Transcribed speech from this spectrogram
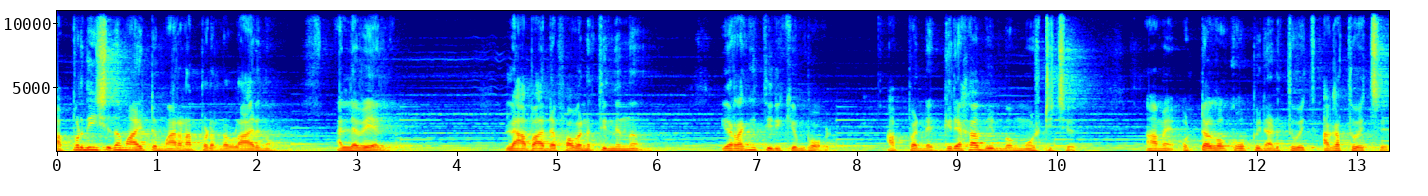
അപ്രതീക്ഷിതമായിട്ട് മരണപ്പെടേണ്ടവളായിരുന്നു. അല്ലവേ അല്ല. ലാബാന്റെ ഭവനത്തിൽ നിന്ന് ഇറങ്ങിത്തിരിക്കുമ്പോൾ അപ്പന്റെ ഗ്രഹബിംബം മോഷ്ടിച്ച് ആമെ ഒട്ടകക്കോപ്പിനടുത്ത് വെച്ച് അകത്ത് വെച്ച്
